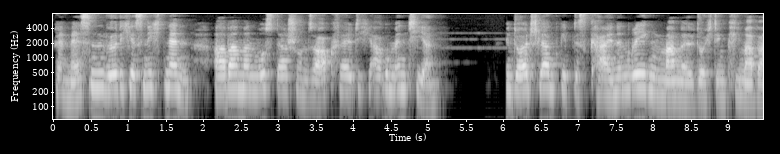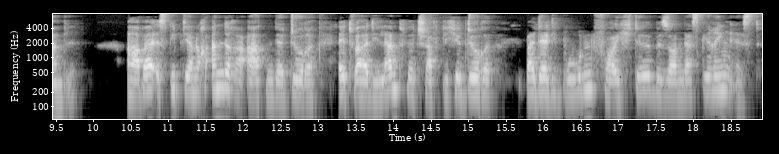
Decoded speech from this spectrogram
Vermessen würde ich es nicht nennen, aber man muss da schon sorgfältig argumentieren. In Deutschland gibt es keinen Regenmangel durch den Klimawandel. Aber es gibt ja noch andere Arten der Dürre, etwa die landwirtschaftliche Dürre, bei der die Bodenfeuchte besonders gering ist.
